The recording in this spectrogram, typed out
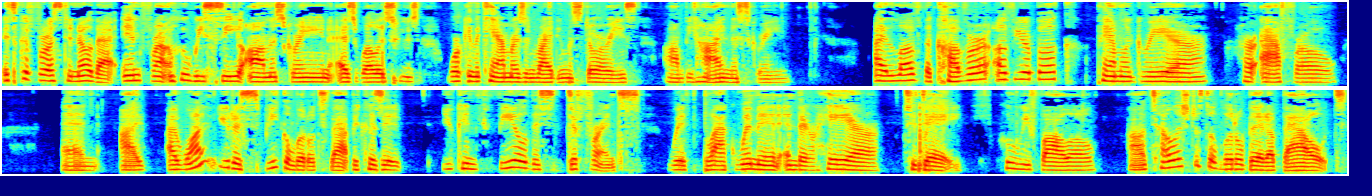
It's good for us to know that in front, who we see on the screen, as well as who's working the cameras and writing the stories um, behind the screen. I love the cover of your book, Pamela Grier, her afro, and I I want you to speak a little to that because it you can feel this difference with black women and their hair today, who we follow. Uh, tell us just a little bit about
